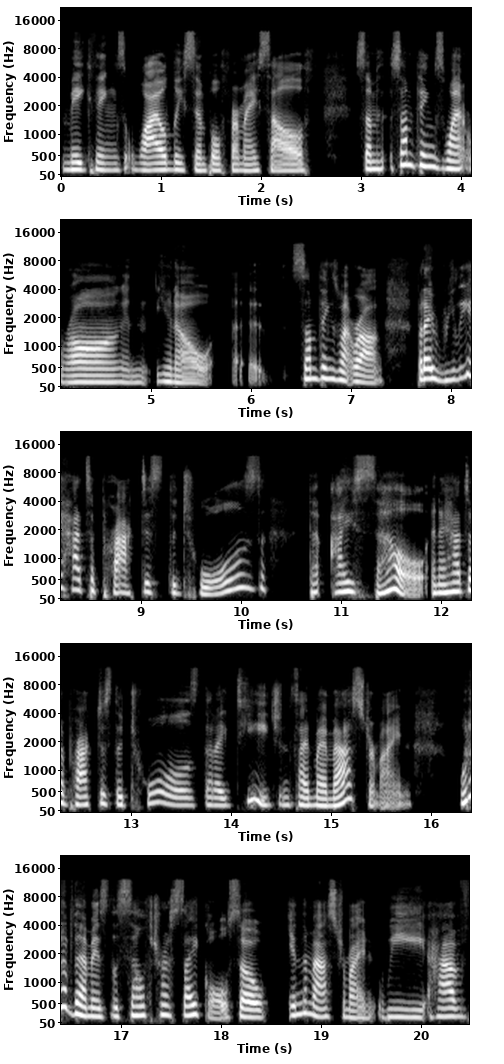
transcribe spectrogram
make things wildly simple for myself. Some some things went wrong and you know uh, some things went wrong, but I really had to practice the tools that I sell and I had to practice the tools that I teach inside my mastermind. One of them is the self trust cycle. So in the mastermind, we have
